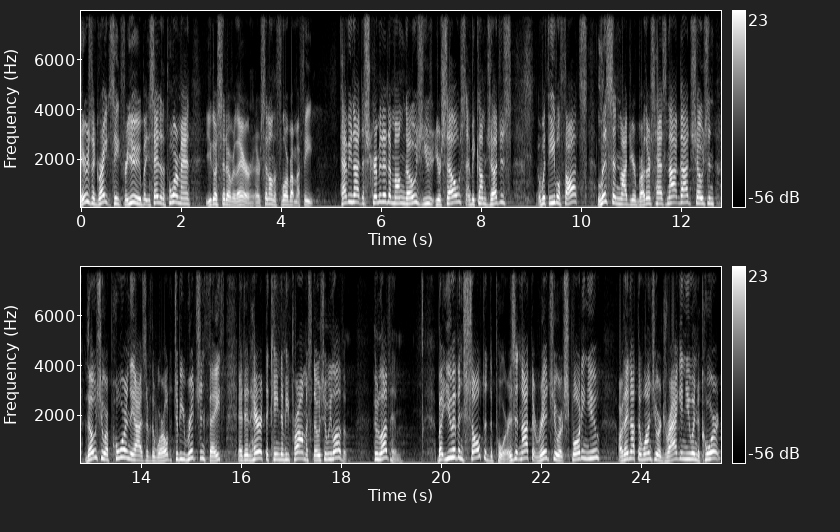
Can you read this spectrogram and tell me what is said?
Here's a great seat for you, but you say to the poor man, You go sit over there or sit on the floor by my feet. Have you not discriminated among those you, yourselves and become judges with evil thoughts? Listen, my dear brothers, has not God chosen those who are poor in the eyes of the world to be rich in faith and inherit the kingdom he promised those who love him, who love him? But you have insulted the poor. Is it not the rich who are exploiting you? Are they not the ones who are dragging you into court?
